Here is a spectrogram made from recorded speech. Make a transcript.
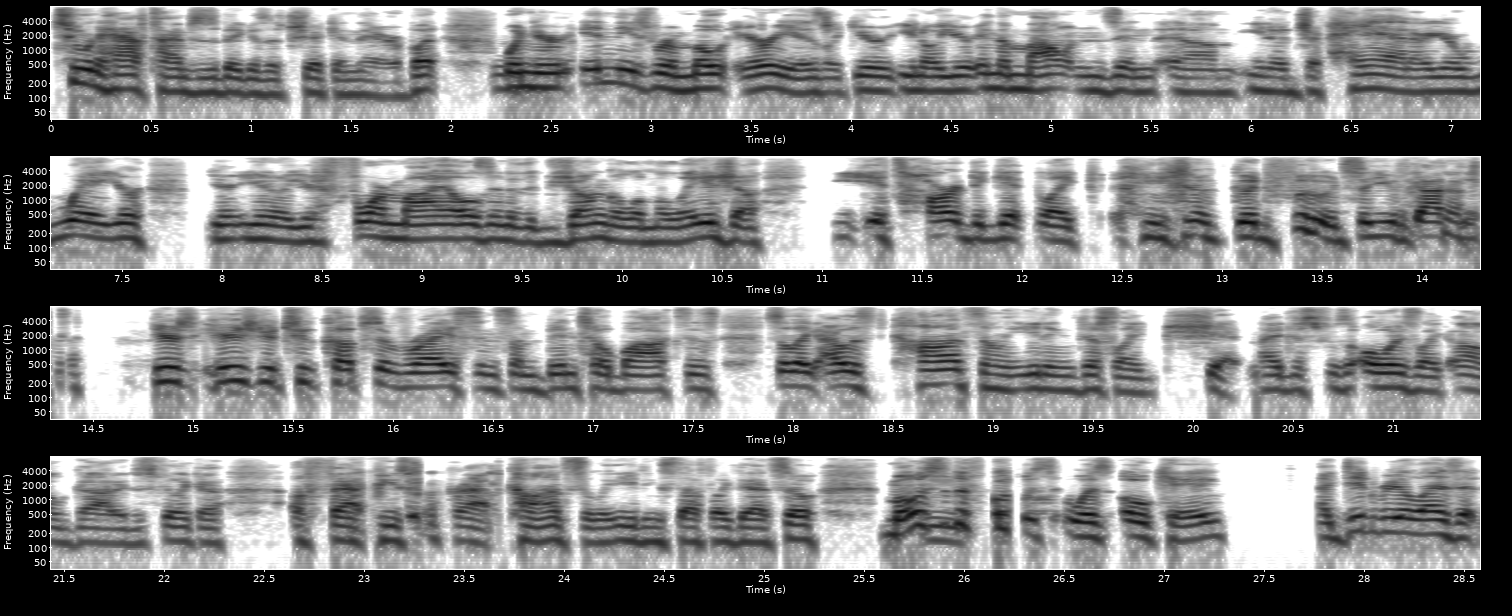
two and a half times as big as a chicken there. But when Mhm. you're in these remote areas, like you're, you know, you're in the mountains in um, you know, Japan or you're way you're you're you know, you're four miles into the jungle of Malaysia, it's hard to get like you know good food. So you've got these here's here's your two cups of rice and some bento boxes. So like i was constantly eating just like shit. And i just was always like oh god i just feel like a, a fat piece of crap constantly eating stuff like that. So most of the food was was okay. I did realize that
